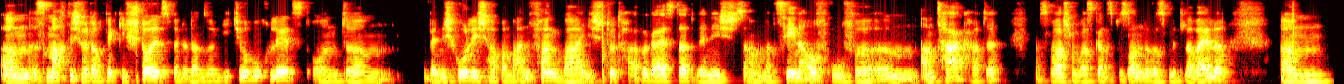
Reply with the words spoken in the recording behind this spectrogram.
Ähm, es macht dich halt auch wirklich stolz, wenn du dann so ein Video hochlädst und ähm, wenn ich hole, ich habe am Anfang war ich total begeistert, wenn ich, sagen wir mal, zehn Aufrufe ähm, am Tag hatte. Das war schon was ganz Besonderes mittlerweile. Ähm,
